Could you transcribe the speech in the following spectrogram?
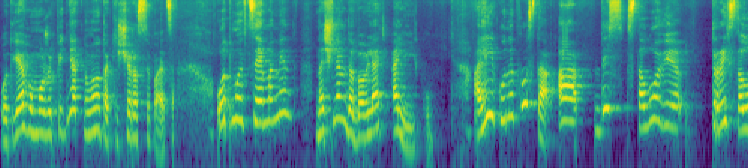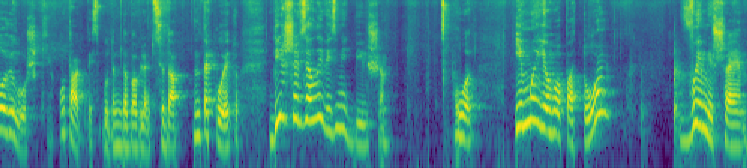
От я його можу підняти, але воно так іще розсипається. От ми в цей момент почнемо додавати олійку. Олійку не просто, а десь столові 3 столові ложки. Отак десь будемо додавати сюди. Не такої то. Більше взяли, візьміть більше. От. І ми його потім вимішаємо,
